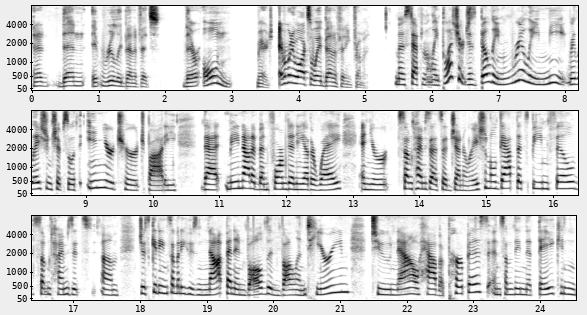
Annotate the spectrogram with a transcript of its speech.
and it, then it really benefits their own marriage. Everybody walks away benefiting from it. Most definitely. Plus, you're just building really neat relationships within your church body that may not have been formed any other way. And you're sometimes that's a generational gap that's being filled. Sometimes it's um, just getting somebody who's not been involved in volunteering to now have a purpose and something that they can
